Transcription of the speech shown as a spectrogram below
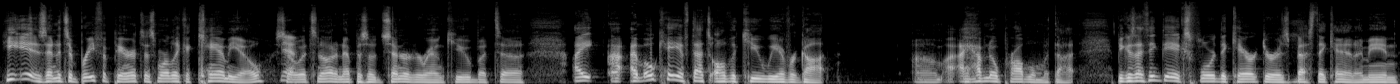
He is, and it's a brief appearance. It's more like a cameo, so yeah. it's not an episode centered around Q. But uh, I, I I'm okay if that's all the Q we ever got. Um, I have no problem with that because I think they explored the character as best they can. I mean,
